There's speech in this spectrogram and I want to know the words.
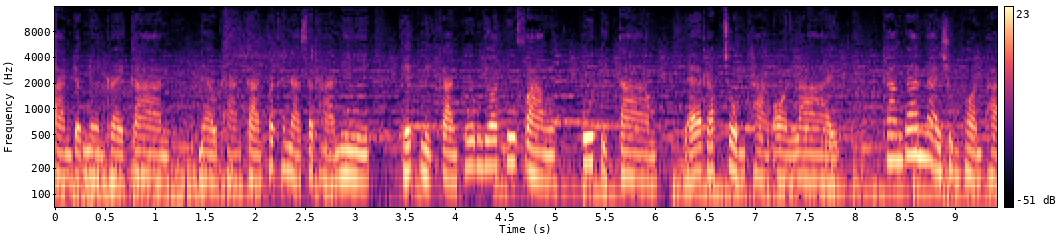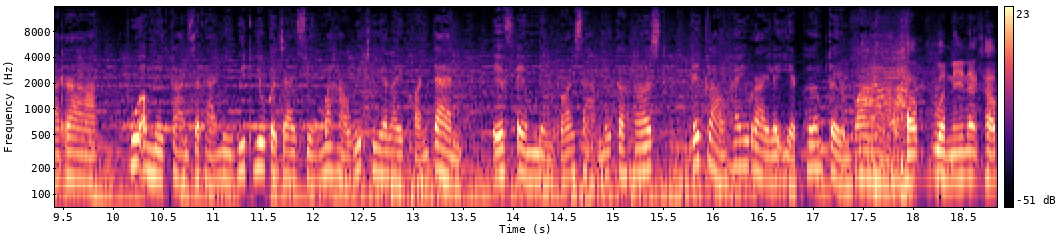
การดำเนินรายการ แนวทางการพัฒนาสถานี เทคนิคการเพิ่มยอดผู้ฟัง ผู้ติดตาม และรับชมทางออนไลน์ ทางด้านนายชุมพรพารา ผู้อำนวยการสถานีวิทยุกระจายเสียงมหาวิทยาลัยขอนแก่น FM 103 MHz ได้กล่าวให้รายละเอียดเพิ่มเติมว่า ครับวันนี้นะครับ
